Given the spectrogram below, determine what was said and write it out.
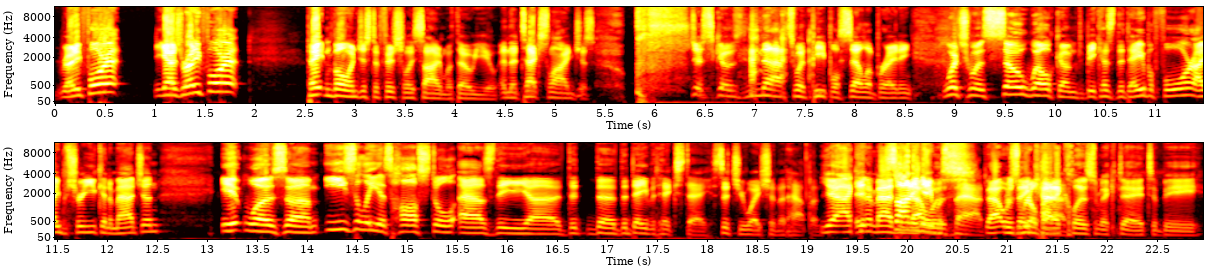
ready for it? You guys ready for it? Peyton Bowen just officially signed with OU, and the text line just just goes nuts with people celebrating, which was so welcomed because the day before, I'm sure you can imagine, it was um, easily as hostile as the, uh, the the the David Hicks Day situation that happened. Yeah, I can It- imagine signing that day was, bad. That was, real a bad. cataclysmic day to be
